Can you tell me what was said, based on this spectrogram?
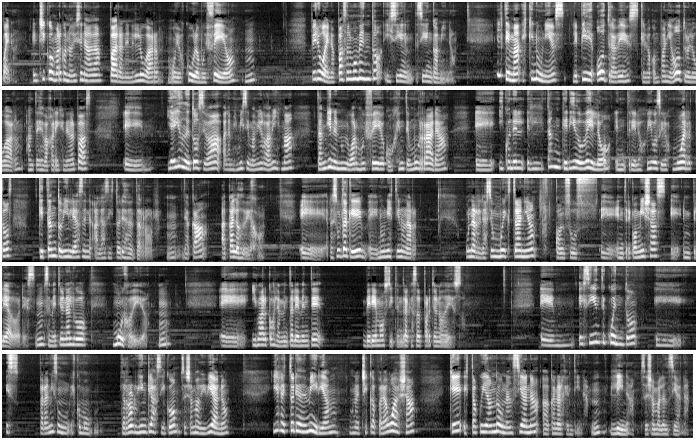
Bueno, el chico Marcos no dice nada, paran en el lugar, muy oscuro, muy feo. Pero bueno, pasa el momento y siguen, siguen camino. El tema es que Núñez le pide otra vez que lo acompañe a otro lugar antes de bajar en General Paz. Eh, y ahí es donde todo se va a la mismísima mierda misma, también en un lugar muy feo, con gente muy rara, eh, y con el, tan querido velo entre los vivos y los muertos que tanto bien le hacen a las historias de terror. De acá, acá los dejo. Eh, resulta que Núñez tiene una, una relación muy extraña con sus, entre comillas, empleadores. Se metió en algo muy jodido. y Marcos lamentablemente veremos si tendrá que ser parte o no de eso. Em, el siguiente cuento eh, es, para mí es, un, como terror bien clásico, se llama Viviano, y es la historia de Miriam, una chica paraguaya que está cuidando a una anciana acá en Argentina. Lina se llama la anciana.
